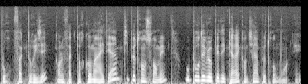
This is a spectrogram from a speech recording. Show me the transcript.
pour factoriser, quand le facteur commun a été un petit peu transformé, ou pour développer des carrés quand il y a un peu trop moins. Et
